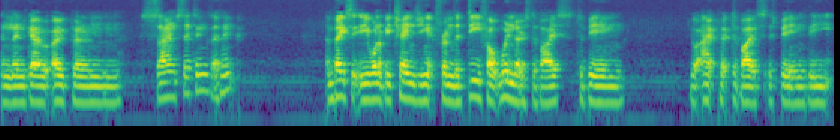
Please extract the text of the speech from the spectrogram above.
and then go open sound settings, I think. And basically you want to be changing it from the default Windows device to being your output device as being the,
